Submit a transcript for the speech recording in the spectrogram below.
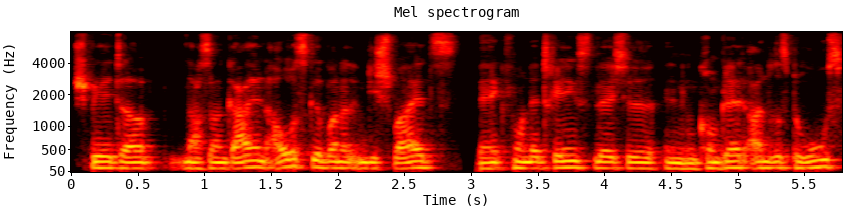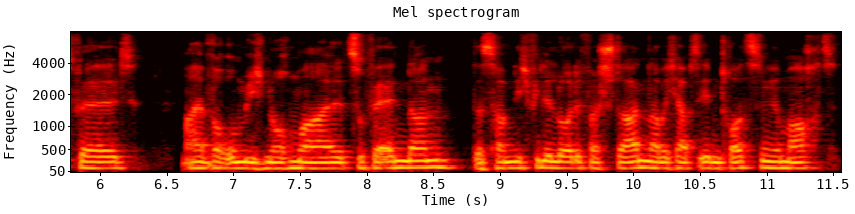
später nach St. Gallen ausgewandert in die Schweiz, weg von der Trainingsfläche in ein komplett anderes Berufsfeld, einfach um mich nochmal zu verändern. Das haben nicht viele Leute verstanden, aber ich habe es eben trotzdem gemacht.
